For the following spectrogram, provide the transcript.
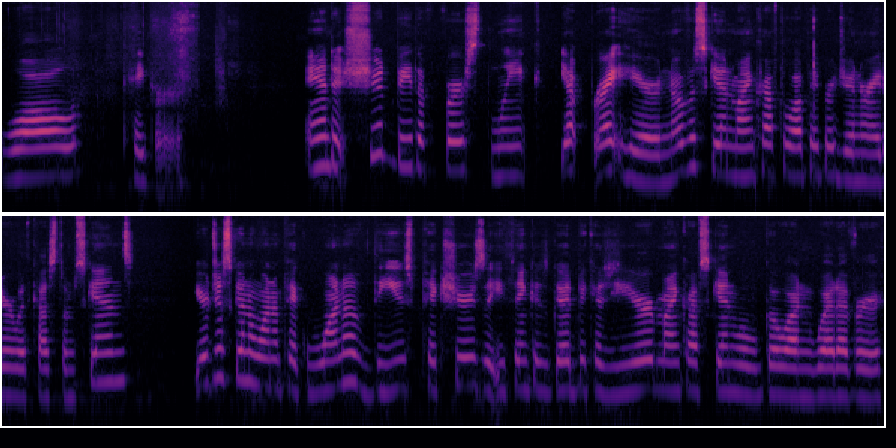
wallpaper. And it should be the first link, yep, right here, Nova Skin Minecraft wallpaper generator with custom skins. You're just going to want to pick one of these pictures that you think is good because your Minecraft skin will go on whatever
